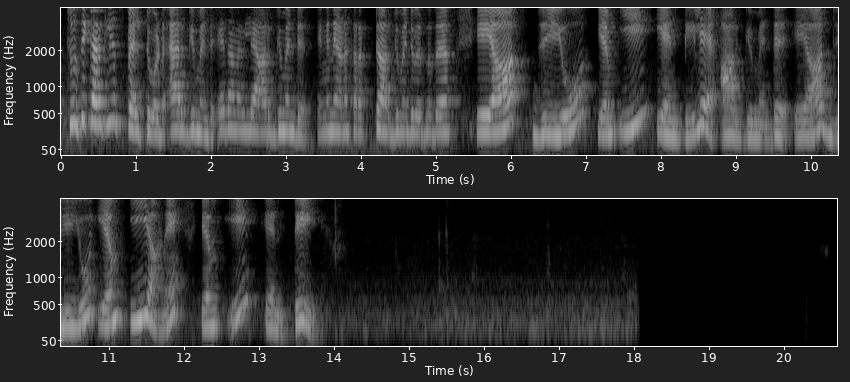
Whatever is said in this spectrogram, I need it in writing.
choose the correctly spelt word argument ഏതാണ് അതിലെ ആർഗ്യുമെന്റ് എങ്ങനെയാണ് കറക്റ്റ് ആർഗ്യുമെന്റ് വരുന്നത്? A R G U M E N T അല്ലേ argument A R G U M E ആണ് M E N T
